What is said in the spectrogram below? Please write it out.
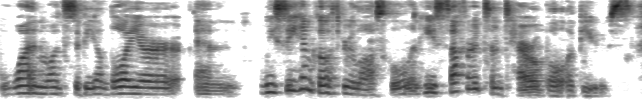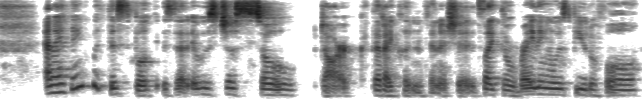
One wants to be a lawyer, and we see him go through law school, and he suffered some terrible abuse. And I think with this book is that it was just so dark that I couldn't finish it. It's like the writing was beautiful.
